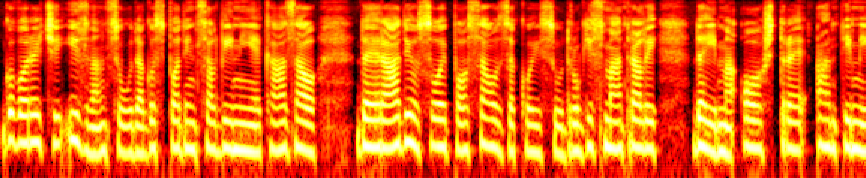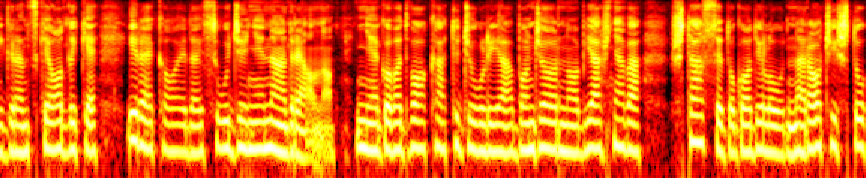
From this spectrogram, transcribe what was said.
Govoreći izvan suda, gospodin Salvini je kazao da je radio svoj posao za koji su drugi smatrali da ima oštre antimigrantske odlike i rekao je da je suđenje nadrealno. Njegov advokat Giulia Bongiorno objašnjava šta se dogodilo u naročištu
